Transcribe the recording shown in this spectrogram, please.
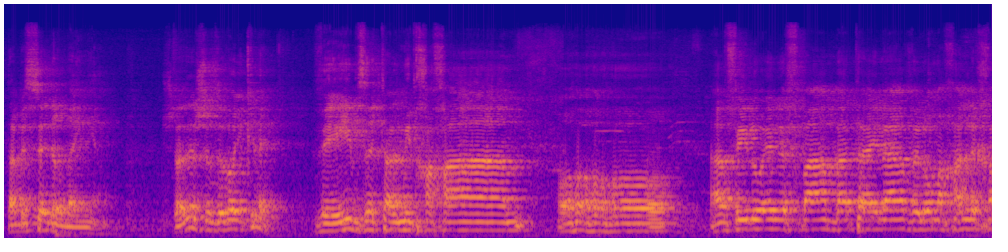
אתה בסדר בעניין. תשתדל שזה לא יקרה. ואם זה תלמיד חכם, או-הו-הו, אפילו אלף פעם באת אליו ולא מחל לך,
